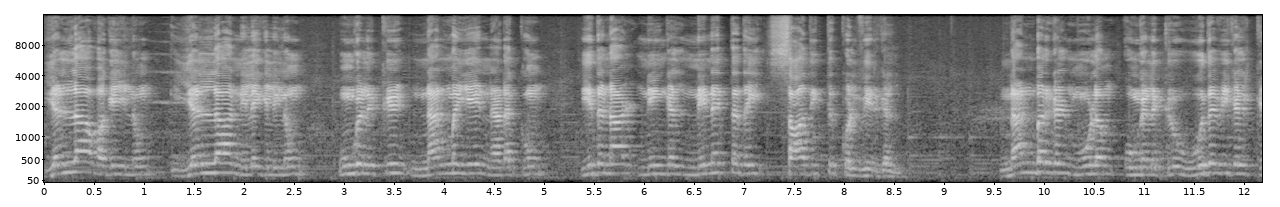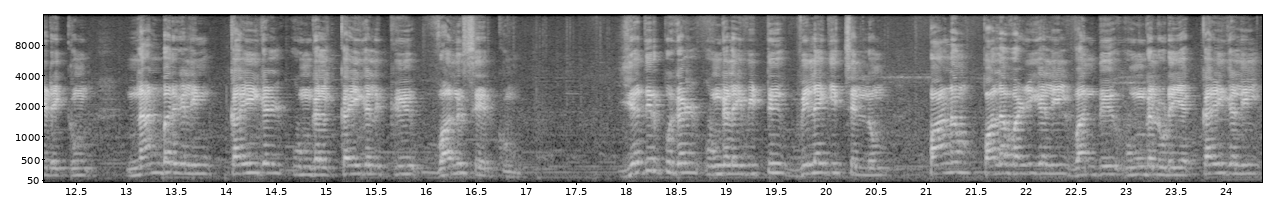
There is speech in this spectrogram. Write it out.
எல்லா வகையிலும் எல்லா நிலைகளிலும் உங்களுக்கு நன்மையே நடக்கும். இதனால் நீங்கள் நினைத்ததை சாதித்துக் கொள்வீர்கள். நண்பர்கள் மூலம் உங்களுக்கு உதவிகள் கிடைக்கும். நண்பர்களின் கைகள் உங்கள் கைகளுக்கு வலு சேர்க்கும். எதிர்ப்புகள் உங்களை விட்டு விலகி செல்லும். பணம் பல வழிகளில் வந்து உங்களுடைய கைகளில்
